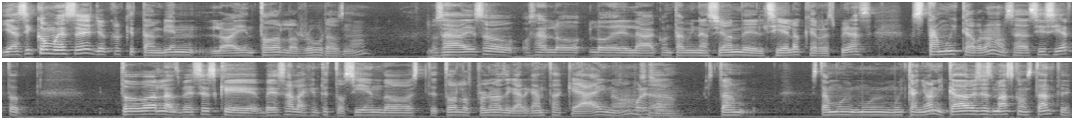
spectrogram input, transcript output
Y así como ese, yo creo que también lo hay en todos los rubros, ¿no? O sea, eso, o sea, lo, lo de la contaminación del cielo que respiras está muy cabrón, o sea, sí es cierto. Todas las veces que ves a la gente tosiendo, este, todos los problemas de garganta que hay, ¿no? Por o eso. sea, está, está muy, muy, muy cañón y cada vez es más constante.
